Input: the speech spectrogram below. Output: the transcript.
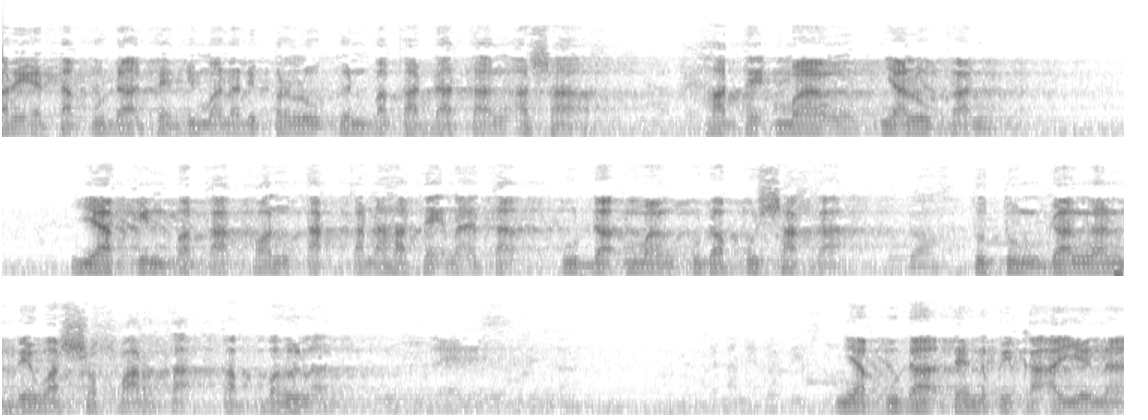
Ari eta kuda teh di mana diperlukan bakal datang asal H Mang nyalukan. yakin bakal kontak karena hattak kuda emang kuda pusaka. Tutunggangan Dewa Soparta Kapnya kuda teh nepi Kaena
